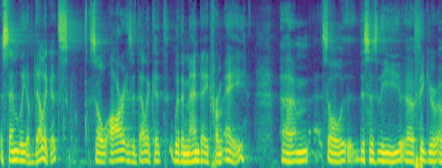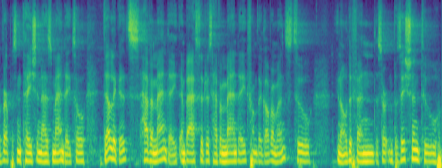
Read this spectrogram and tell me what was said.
assembly of delegates. So R is a delegate with a mandate from A. Um, so this is the uh, figure of representation as mandate. So delegates have a mandate, ambassadors have a mandate from the governments to, you know, defend a certain position, to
